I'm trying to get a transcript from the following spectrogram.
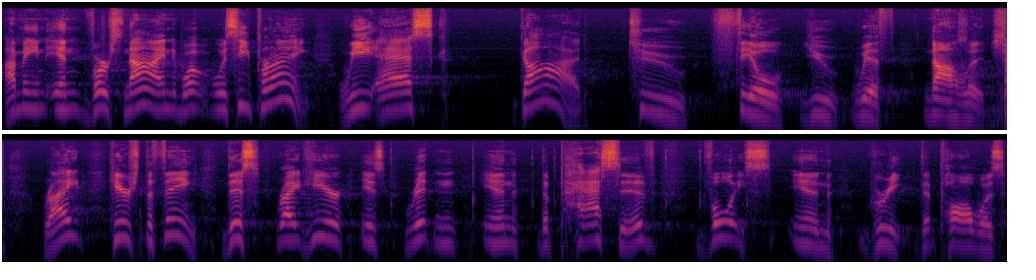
I mean, in verse 9, what was he praying? We ask God to fill you with knowledge, right? Here's the thing this right here is written in the passive voice in Greek that Paul was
